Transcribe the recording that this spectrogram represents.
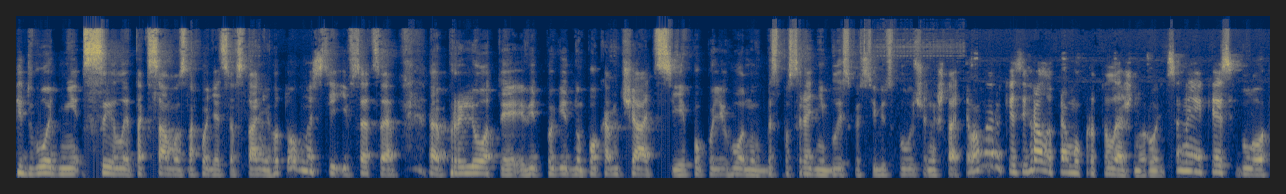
підводні сили так само знаходяться в стані готовності, і все це е, прильоти відповідно по Камчатці, по полігону в безпосередній близькості від Сполучених Штатів Америки зіграли прямо протилежну роль. Це не якесь було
